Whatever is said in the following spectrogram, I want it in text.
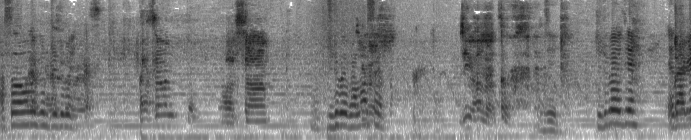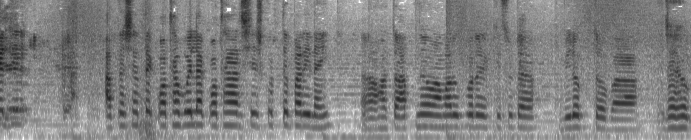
আসসালামু আলাইকুম টিটু ভাই। টিটু ভাই ভালো আছেন? জি ভালো জি। টিটু ভাই যে এর আগের দিন আপনার সাথে কথা বইলা কথা আর শেষ করতে পারি নাই হয়তো আপনিও আমার উপরে কিছুটা বিরক্ত বা যাই হোক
